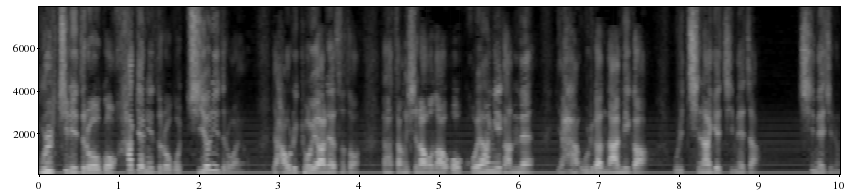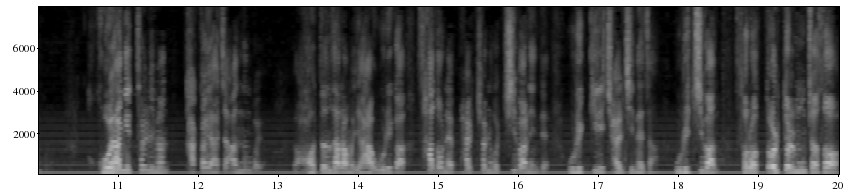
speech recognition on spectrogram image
물질이 들어오고 학연이 들어오고 지연이 들어와요. 야 우리 교회 안에서도 야 당신하고 나하고 어, 고향이 같네 야 우리가 남이가 우리 친하게 지내자 친해지는 거예요 고향이 틀리면 가까이 하지 않는 거예요 어떤 사람은 야 우리가 사돈의 팔촌이고 집안인데 우리끼리 잘 지내자. 우리 집안 서로 똘똘 뭉쳐서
